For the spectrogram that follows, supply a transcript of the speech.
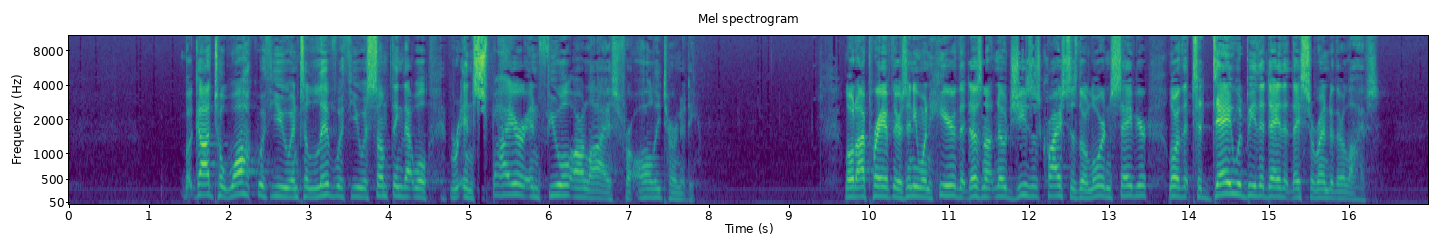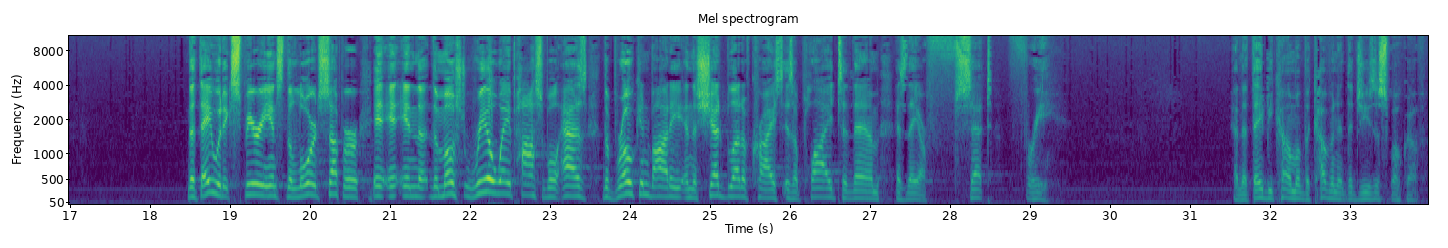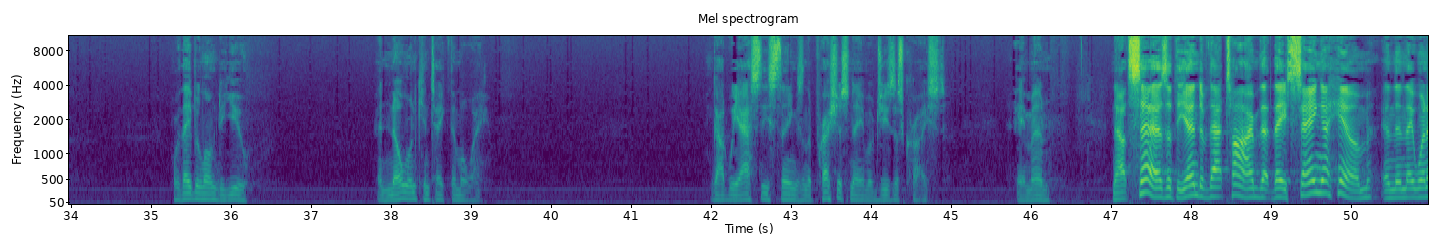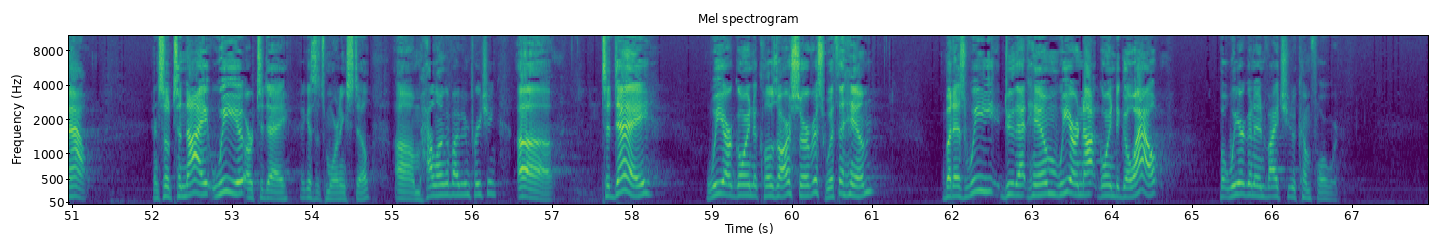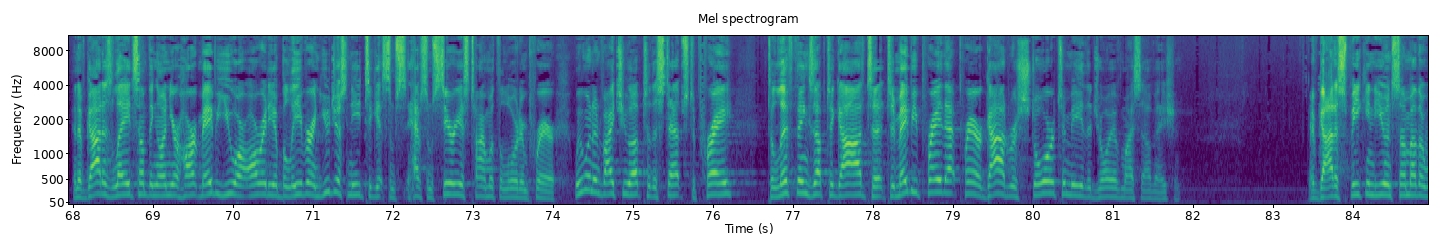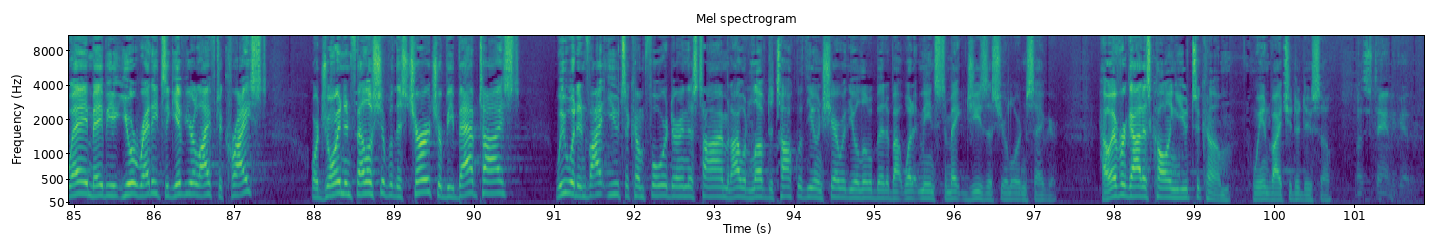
but God, to walk with you and to live with you is something that will inspire and fuel our lives for all eternity. Lord, I pray if there's anyone here that does not know Jesus Christ as their Lord and Savior, Lord, that today would be the day that they surrender their lives that they would experience the Lord's Supper in, in, the, the most real way possible as the broken body and the shed blood of Christ is applied to them as they are set free. And that they become of the covenant that Jesus spoke of, where they belong to you, and no one can take them away. God, we ask these things in the precious name of Jesus Christ. Amen. Now it says at the end of that time that they sang a hymn and then they went out. And so tonight, we, or today, I guess it's morning still. Um, how long have I been preaching? Uh, today, we are going to close our service with a hymn. But as we do that hymn, we are not going to go out, but we are going to invite you to come forward. And if God has laid something on your heart, maybe you are already a believer and you just need to get some, have some serious time with the Lord in prayer. We want to invite you up to the steps to pray, to lift things up to God, to, to maybe pray that prayer God, restore to me the joy of my salvation. If God is speaking to you in some other way, maybe you're ready to give your life to Christ or join in fellowship with His church or be baptized, we would invite you to come forward during this time, and I would love to talk with you and share with you a little bit about what it means to make Jesus your Lord and Savior. However, God is calling you to come, we invite you to do so. Let's stand together.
